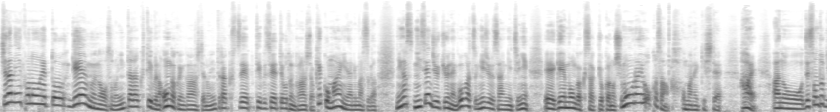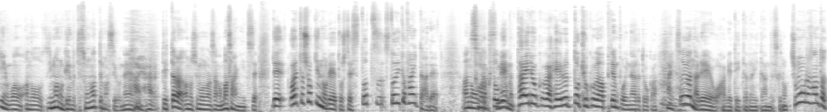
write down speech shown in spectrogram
ちなみにこの、えっと、ゲームのそのインタラクティブな音楽に関してのインタラクティブ性ということに関しては結構前になりますが2月2019年5月23日に、えーゲーム音楽作曲家の下村陽子さんをお招きして、はい。あのーでその時にもあの今のゲームってそうなってますよね、はいはい。って言ったらあの下村さんがまさに言っててで割と初期の例としてストツストリートファイターであの格闘ゲーム体力が減ると曲がアップテンポになるとか、はいそういうような例を挙げていただいたんですけど下村さんとは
